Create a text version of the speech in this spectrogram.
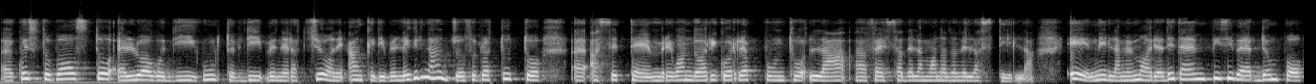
Eh, questo posto è luogo di culto e di venerazione, anche di pellegrinaggio, soprattutto eh, a settembre, quando ricorre appunto la uh, festa della Madonna della Stella. E nella memoria dei tempi si perde un po'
